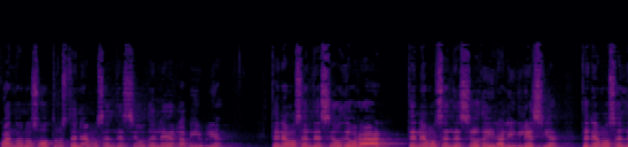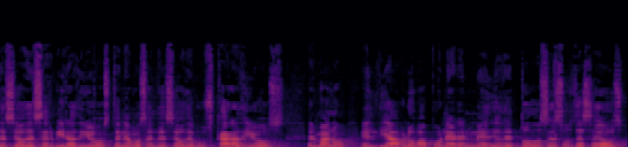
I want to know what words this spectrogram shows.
cuando nosotros tenemos el deseo de leer la Biblia, tenemos el deseo de orar, tenemos el deseo de ir a la iglesia, tenemos el deseo de servir a Dios, tenemos el deseo de buscar a Dios. Hermano, el diablo va a poner en medio de todos esos deseos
